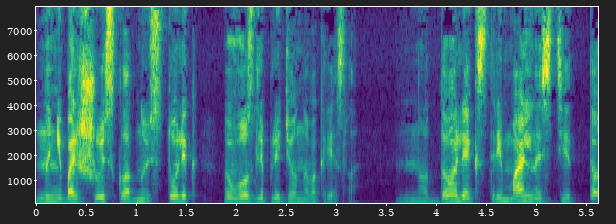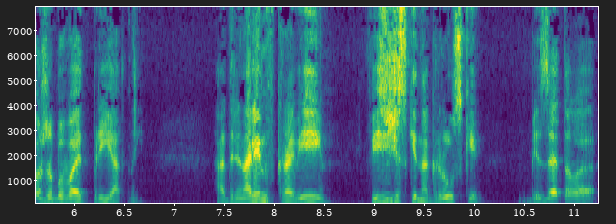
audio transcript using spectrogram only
на небольшой складной столик возле плетенного кресла. Но доля экстремальности тоже бывает приятной. Адреналин в крови, физические нагрузки. Без этого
